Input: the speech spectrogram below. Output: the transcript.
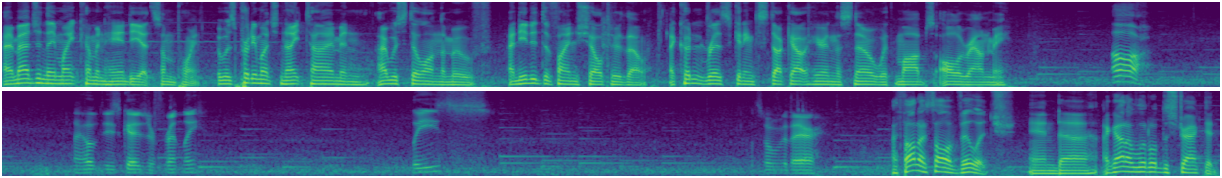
I imagine they might come in handy at some point. It was pretty much nighttime, and I was still on the move. I needed to find shelter, though. I couldn't risk getting stuck out here in the snow with mobs all around me. Oh. I hope these guys are friendly. Please. What's over there? I thought I saw a village, and uh, I got a little distracted.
